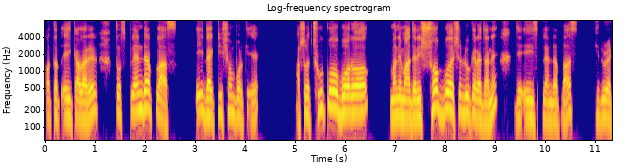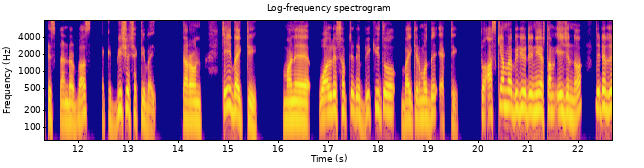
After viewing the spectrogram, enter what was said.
অর্থাৎ এই কালারের। তো স্প্লেন্ডার প্লাস এই বাইকটি সম্পর্কে আসলে ছোট, বড় মানে মাঝারি, সব বয়সের লোকেরা জানে যে এই স্প্লেন্ডার প্লাস হিরোর একটি স্প্লেন্ডার প্লাস একটি বিশেষ একটি বাইক কারণ এই বাইকটি মানে ওয়ার্ল্ডের সবচেয়ে বিকৃত বাইকের মধ্যে একটি। তো আজকে আমরা ভিডিওটি নিয়ে আসতাম এই জন্য যেটা যে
